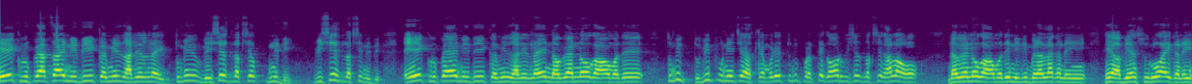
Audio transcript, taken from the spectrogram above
एक रुपयाचा निधी कमी झालेला नाही. तुम्ही विशेष लक्ष निधी विशेष लक्ष निधी एक रुपया निधी कमी झालेला नाही. नव्याण्णव गावामध्ये तुम्ही तुम्ही पुण्याचे असल्यामुळे तुम्ही प्रत्येक गावावर विशेष लक्ष घाला हो. नव्याण्णव गावामध्ये निधी मिळाला का नाही? हे अभियान सुरू आहे का नाही?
